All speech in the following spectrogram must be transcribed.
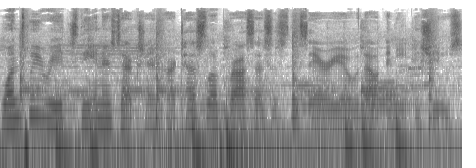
Once we reach the intersection, our Tesla processes this area without any issues.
